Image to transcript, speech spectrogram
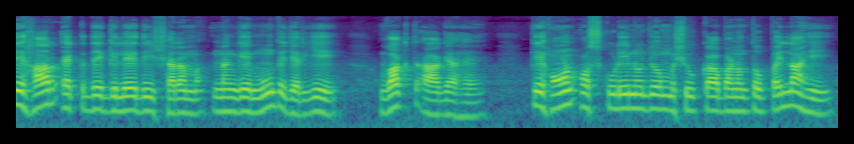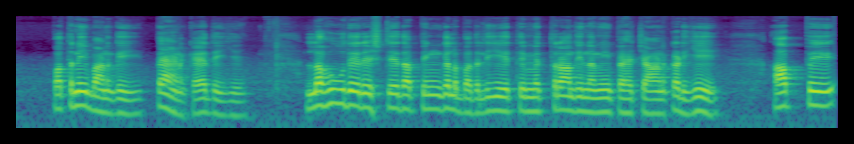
ਤੇ ਹਰ ਇੱਕ ਦੇ ਗਿਲੇ ਦੀ ਸ਼ਰਮ ਨੰਗੇ ਮੂੰਹ ਤੇ ਜਰੀਏ। ਵਕਤ ਆ ਗਿਆ ਹੈ ਕਿ ਹੁਣ ਉਸ ਕੁੜੀ ਨੂੰ ਜੋ ਮਸ਼ੂਕਾ ਬਣਨ ਤੋਂ ਪਹਿਲਾਂ ਹੀ ਪਤਨੀ ਬਣ ਗਈ, ਭੈਣ ਕਹਿ ਦਈਏ। ਲਹੂ ਦੇ ਰਿਸ਼ਤੇ ਦਾ ਪਿੰਗਲ ਬਦਲੀਏ ਤੇ ਮਿੱਤਰਾਂ ਦੀ ਨਵੀਂ ਪਹਿਚਾਣ ਘੜੀਏ। ਆਪੇ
